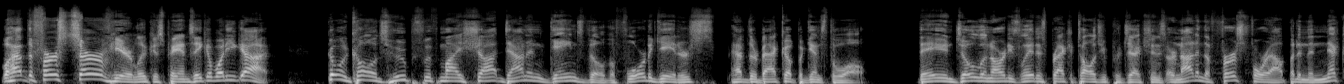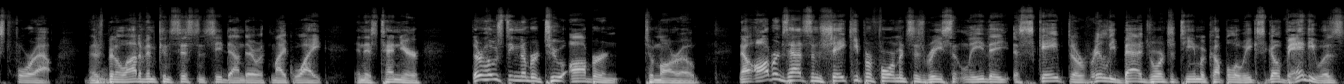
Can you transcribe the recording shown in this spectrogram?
We'll have the first serve here. Lucas Panzica, what do you got? Going college hoops with my shot down in Gainesville. The Florida Gators have their back up against the wall. They and Joe Lunardi's latest bracketology projections are not in the first four out, but in the next four out. And there's been a lot of inconsistency down there with Mike White in his tenure. They're hosting number two Auburn tomorrow. Now, Auburn's had some shaky performances recently. They escaped a really bad Georgia team a couple of weeks ago. Vandy was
